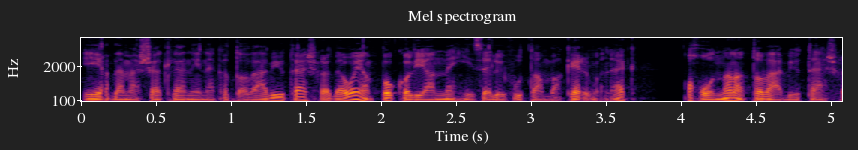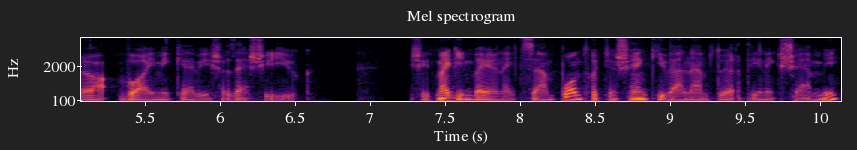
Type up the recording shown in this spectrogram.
érdemesek lennének a továbbjutásra, de olyan pokolian nehéz előfutamba kerülnek, ahonnan a továbbjutásra vajmi kevés az esélyük. És itt megint bejön egy szempont, hogyha senkivel nem történik semmi,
